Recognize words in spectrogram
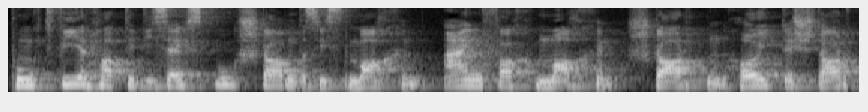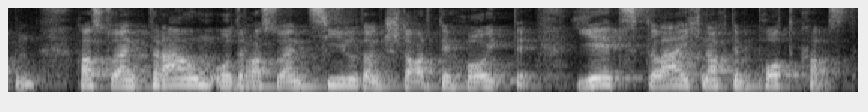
Punkt 4 hatte die sechs Buchstaben, das ist machen. Einfach machen, starten, heute starten. Hast du einen Traum oder hast du ein Ziel, dann starte heute. Jetzt gleich nach dem Podcast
